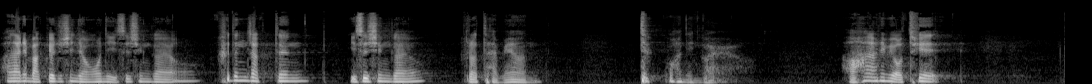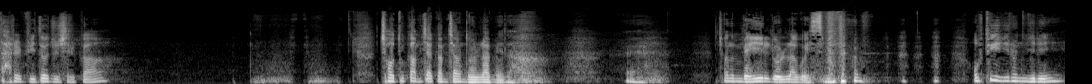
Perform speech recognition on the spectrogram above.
하나님 맡겨주신 영혼이 있으신가요? 크든 작든 있으신가요? 그렇다면 특권인 거예요. 아, 하나님이 어떻게 나를 믿어주실까? 저도 깜짝깜짝 놀랍니다. 네. 저는 매일 놀라고 있습니다. 어떻게 이런 일이?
